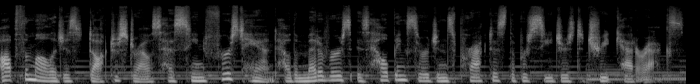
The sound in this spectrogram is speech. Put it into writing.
Ophthalmologist Dr. Strauss has seen firsthand how the metaverse is helping surgeons practice the procedures to treat cataracts.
